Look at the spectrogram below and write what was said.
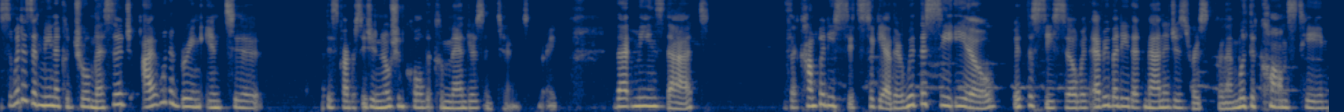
So what does it mean a control message? I want to bring into this conversation a notion called the commander's intent, right? That means that the company sits together with the CEO, with the CISO, with everybody that manages risk for them, with the comms team,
